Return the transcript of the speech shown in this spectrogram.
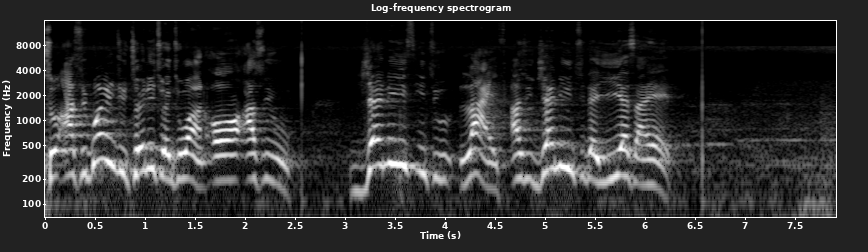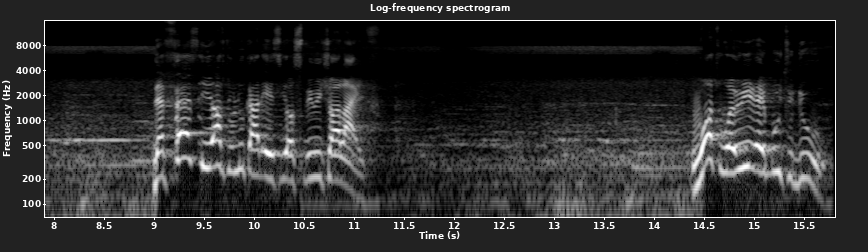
So, as you go into 2021 or as you journey into life, as you journey into the years ahead, the first thing you have to look at is your spiritual life. What were we able to do?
